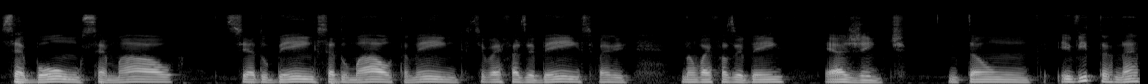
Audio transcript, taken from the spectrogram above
se é bom, se é mal, se é do bem, se é do mal também, se vai fazer bem, se vai não vai fazer bem, é a gente. Então, evita, né,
